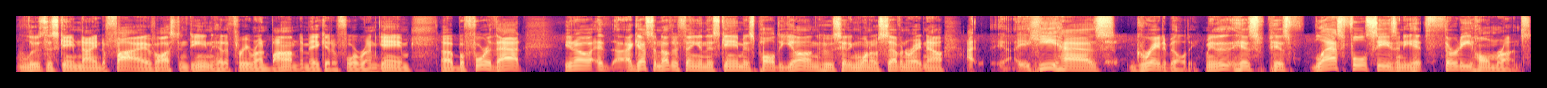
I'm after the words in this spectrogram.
lose this game nine to five. Austin Dean hit a three run bomb to make it a four run game. Uh, before that, you know, I guess another thing in this game is Paul DeJong, who's hitting 107 right now. I, he has great ability. I mean, his his last full season, he hit 30 home runs.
